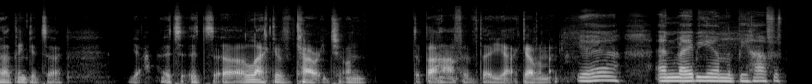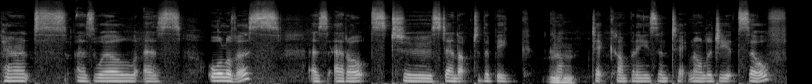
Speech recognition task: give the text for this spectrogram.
I think it's a yeah, it's it's a lack of courage on the behalf of the uh, government. Yeah, and maybe on the behalf of parents as well as all of us as adults to stand up to the big com- tech companies and technology itself.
